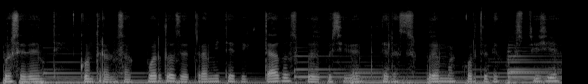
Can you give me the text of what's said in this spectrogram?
procedente contra los acuerdos de trámite dictados por el presidente de la Suprema Corte de Justicia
